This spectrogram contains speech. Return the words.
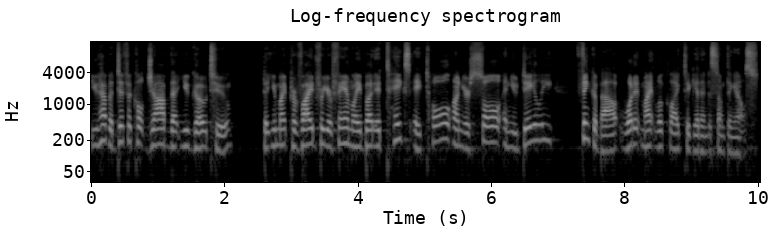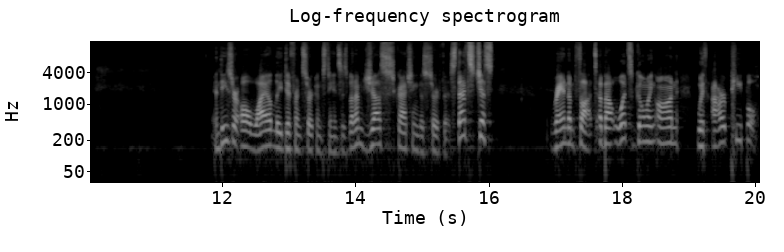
You have a difficult job that you go to that you might provide for your family, but it takes a toll on your soul, and you daily think about what it might look like to get into something else. And these are all wildly different circumstances, but I'm just scratching the surface. That's just random thoughts about what's going on with our people,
